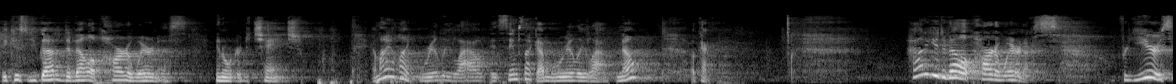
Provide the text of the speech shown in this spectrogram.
because you've got to develop heart awareness in order to change. Am I like really loud? It seems like I'm really loud. No? Okay. How do you develop heart awareness? For years,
